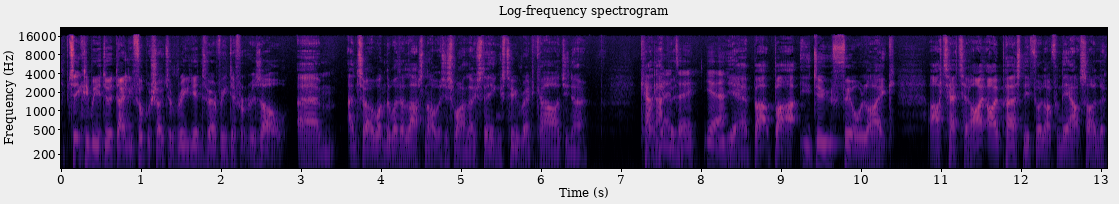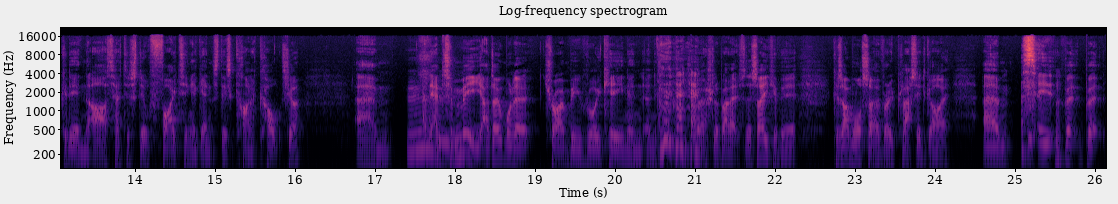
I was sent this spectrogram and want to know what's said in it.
particularly when you do a daily football show, to read into every different result. Um, and so I wonder whether last night was just one of those things, two red cards, you know, can What happen. do? Yeah. yeah, but but you do feel like. Arteta, I, I personally feel like from the outside looking in that Arteta's still fighting against this kind of culture. Um, and, and to me, I don't want to try and be Roy Keane and, and controversial about it for the sake of it, because I'm also a very placid guy. Um, it, but but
